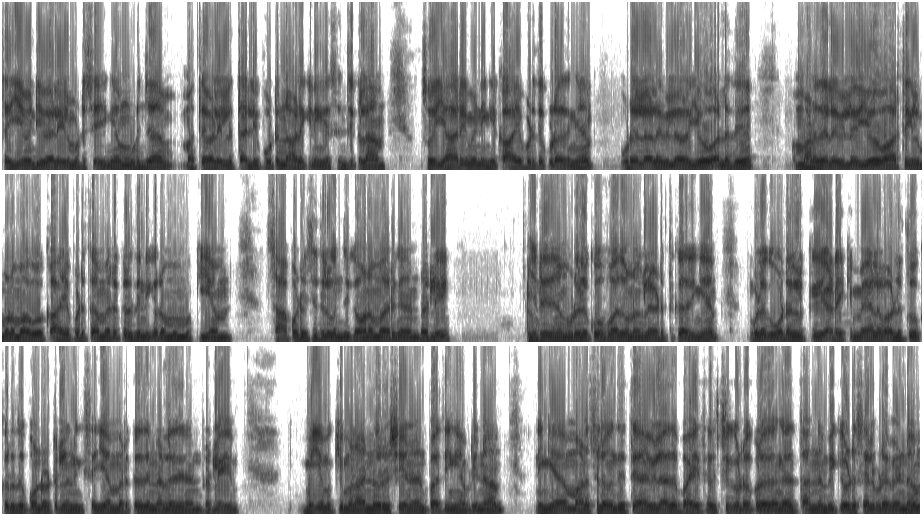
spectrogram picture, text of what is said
செய்ய வேண்டிய வேலைகள் மட்டும் செய்யுங்க. முடிஞ்சால் மற்ற வேலைகளை தள்ளி போட்டு நாளைக்கு நீங்கள் செஞ்சுக்கலாம். ஸோ யாரையுமே நீங்கள் காயப்படுத்தக்கூடாதுங்க. உடல் அளவிலேயோ அல்லது மனதளவிலேயோ வார்த்தைகள் மூலமாகவோ காயப்படுத்தாமல் இருக்கிறது இன்றைக்கி ரொம்ப முக்கியம். சாப்பாடு விஷயத்தில் கொஞ்சம் கவனமாக இருங்க நண்பர்களே. இன்றைய தினம் உடலுக்கு ஒவ்வாத உணவுகளை எடுத்துக்காதீங்க. உங்களுக்கு உடலுக்கு எடைக்கு மேலே வலு தூக்குறது போன்றவற்றெல்லாம் நீங்கள் செய்யாமல் இருக்கிறது நல்லது நண்பர்களே. மிக முக்கியமான இன்னொரு விஷயம் என்னன்னு பார்த்தீங்க அப்படின்னா நீங்கள் மனசில் வந்து தேவையில்லாத பயத்தை வச்சுக்கொள்ளக்கூடாதுங்க. தன்னம்பிக்கையோடு செயல்பட வேண்டும்.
